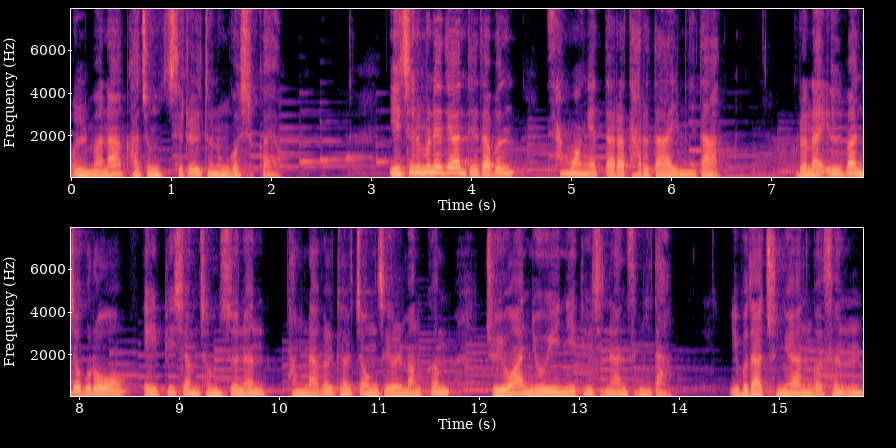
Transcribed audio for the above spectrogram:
얼마나 가중치를 두는 것일까요? 이 질문에 대한 대답은 상황에 따라 다르다입니다. 그러나 일반적으로 AP 시험 점수는 당락을 결정 지을 만큼 주요한 요인이 되지는 않습니다. 이보다 중요한 것은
